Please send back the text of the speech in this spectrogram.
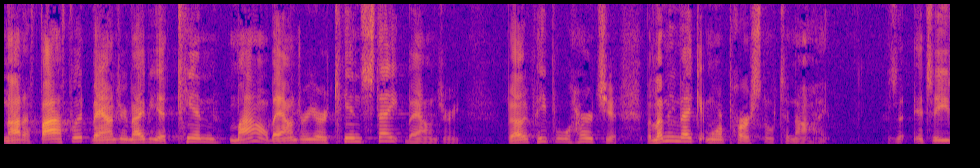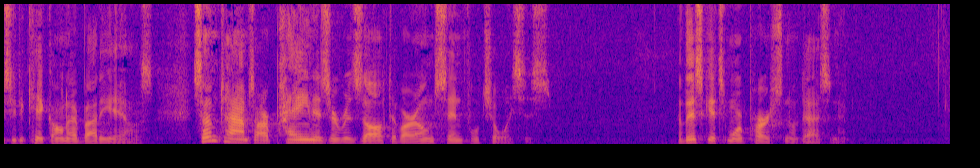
not a five foot boundary, maybe a 10 mile boundary or a 10 state boundary. But other people will hurt you. But let me make it more personal tonight because it's easy to kick on everybody else. Sometimes our pain is a result of our own sinful choices. Now, this gets more personal, doesn't it?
